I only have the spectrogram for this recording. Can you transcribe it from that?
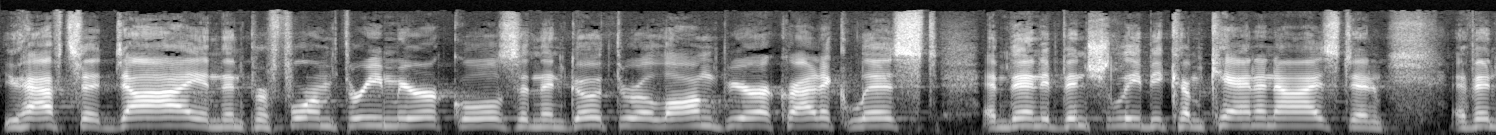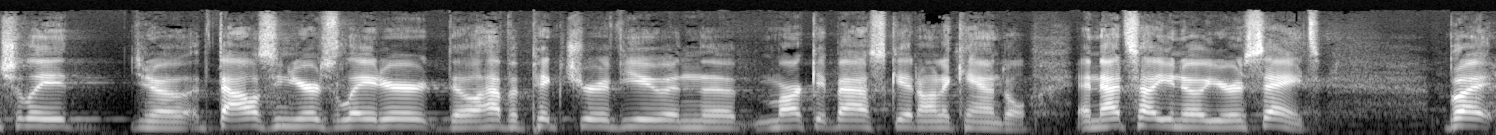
you have to die and then perform three miracles and then go through a long bureaucratic list and then eventually become canonized. And eventually, you know, a thousand years later, they'll have a picture of you in the market basket on a candle. And that's how you know you're a saint. But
